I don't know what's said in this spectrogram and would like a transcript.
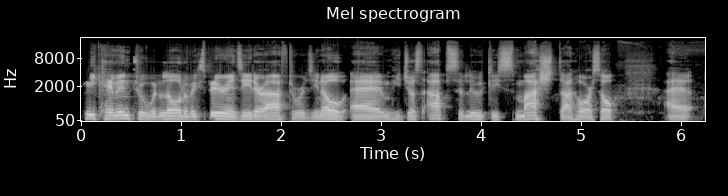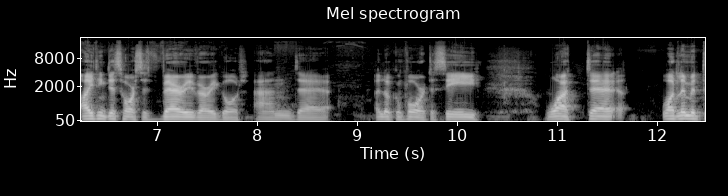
he came into it with a load of experience either afterwards, you know. Um, he just absolutely smashed that horse up. Uh, I think this horse is very, very good, and uh, I'm looking forward to see what uh, what limit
